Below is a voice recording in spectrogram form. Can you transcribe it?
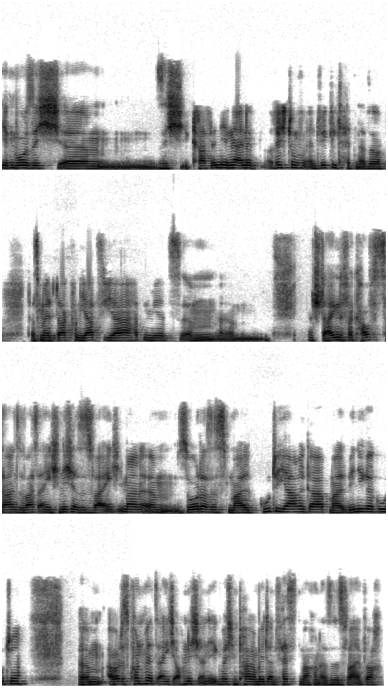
irgendwo sich, ähm, sich krass in irgendeine Richtung entwickelt hätten. Also, dass man jetzt sagt, von Jahr zu Jahr hatten wir jetzt ähm, ähm, steigende Verkaufszahlen, so war es eigentlich nicht. Also es war eigentlich immer ähm, so, dass es mal gute Jahre gab, mal weniger gute. Ähm, aber das konnten wir jetzt eigentlich auch nicht an irgendwelchen Parametern festmachen. Also das war einfach,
